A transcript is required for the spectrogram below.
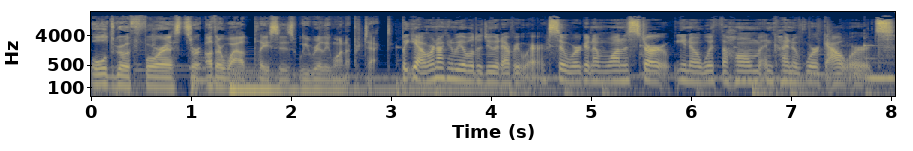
old growth forests or other wild places we really want to protect. But yeah, we're not going to be able to do it everywhere. So we're going to want to start, you know, with the home and kind of work outwards.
